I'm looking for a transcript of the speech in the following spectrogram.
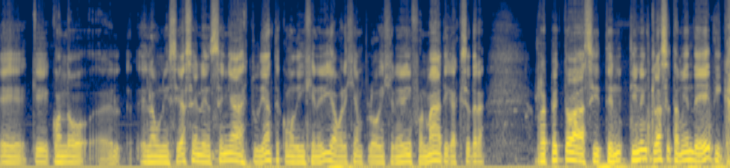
eh, que cuando eh, en la universidad se le enseña a estudiantes como de ingeniería, por ejemplo, ingeniería informática, etcétera, respecto a si tienen clases también de ética,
